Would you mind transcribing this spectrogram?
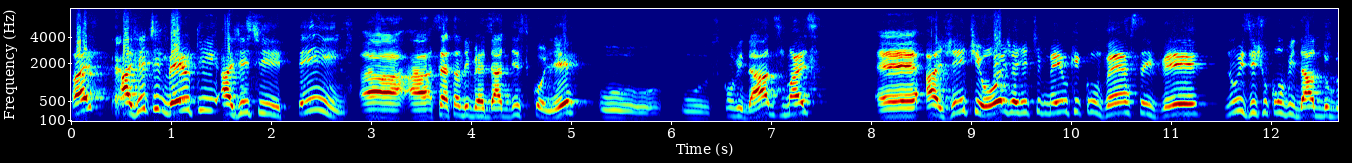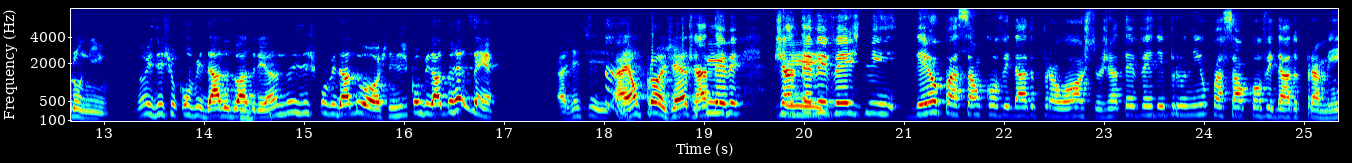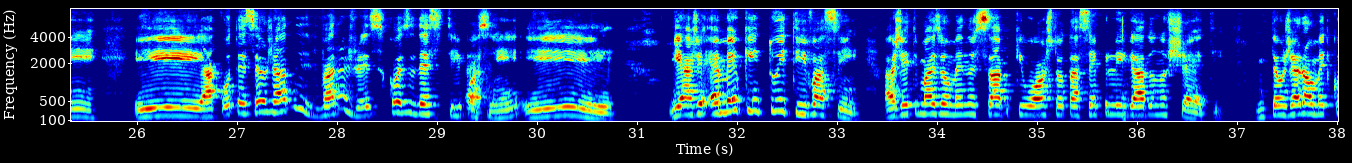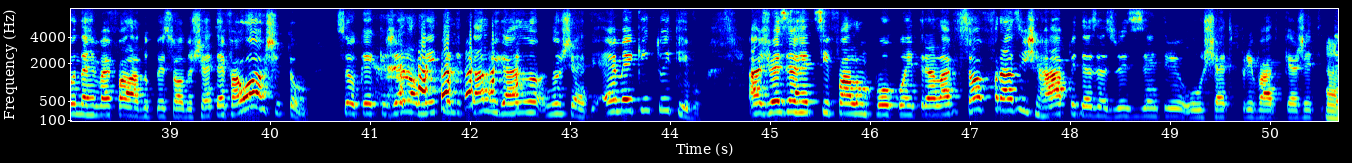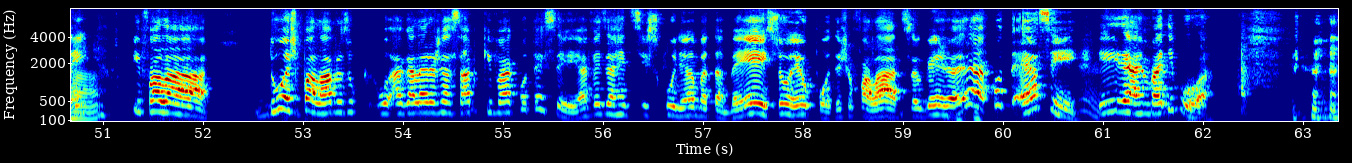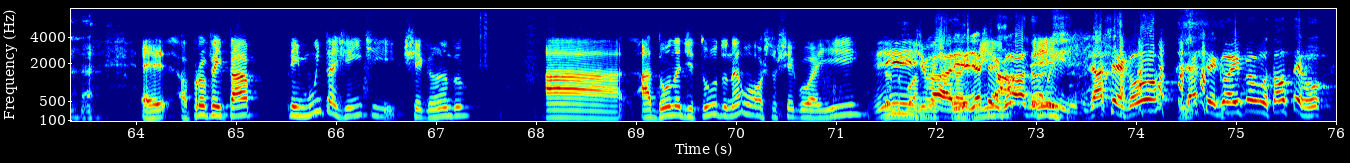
Mas a gente meio que a gente tem a, a certa liberdade de escolher o, os convidados, mas é, a gente hoje, a gente meio que conversa e vê. Não existe o convidado do Bruninho, não existe o convidado do Adriano, não existe o convidado do Austin, existe o convidado do Resenha. A gente é, é um projeto já que, teve já que... teve vez de, de eu passar um convidado para o Austin, já teve vez de Bruninho passar o um convidado para mim e aconteceu já várias vezes coisas desse tipo é. assim e e gente, é meio que intuitivo assim. A gente mais ou menos sabe que o Washington está sempre ligado no chat. Então, geralmente, quando a gente vai falar do pessoal do chat, ele fala, Washington, sei o que, que geralmente ele está ligado no, no, chat. É meio que intuitivo. Às vezes a gente se fala um pouco entre a live, só frases rápidas, às vezes, entre o chat privado que a gente uhum. tem, e fala duas palavras, a galera já sabe o que vai acontecer. Às vezes a gente se esculhamba também, Ei, sou eu, pô, deixa eu falar, sou é, é assim, e a gente vai de boa. É, aproveitar, tem muita gente chegando. A, a dona de tudo, né? O Austin chegou aí. Ih, Maria, já chegou a dona, já chegou, já chegou aí para botar o terror.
